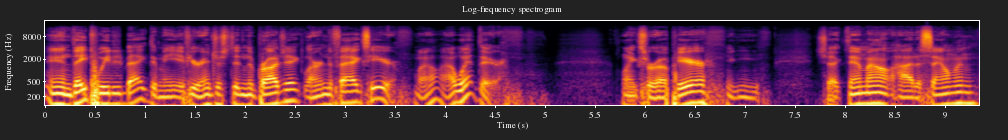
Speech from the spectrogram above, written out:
And they tweeted back to me, if you're interested in the project, learn the facts here. Well, I went there. Links are up here. You can check them out. Haida Salmon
